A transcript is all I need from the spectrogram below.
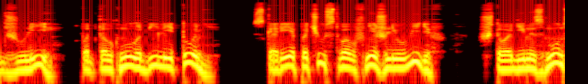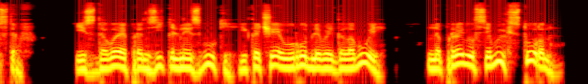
Джули подтолкнула Билли и Тони, скорее почувствовав, нежели увидев, что один из монстров, издавая пронзительные звуки и качая уродливой головой, направился в их сторону.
